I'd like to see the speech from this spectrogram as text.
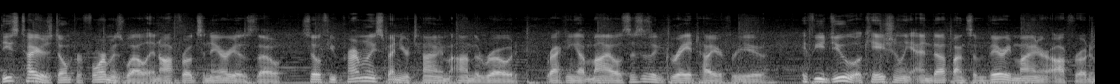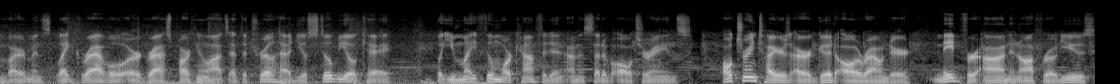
These tires don't perform as well in off-road scenarios though, so if you primarily spend your time on the road racking up miles, this is a great tire for you. If you do occasionally end up on some very minor off-road environments like gravel or grass parking lots at the trailhead, you'll still be okay, but you might feel more confident on a set of all-terrains. All-terrain tires are a good all-rounder. Made for on and off-road use,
